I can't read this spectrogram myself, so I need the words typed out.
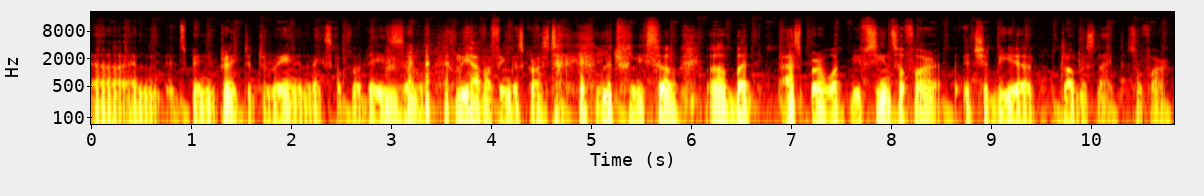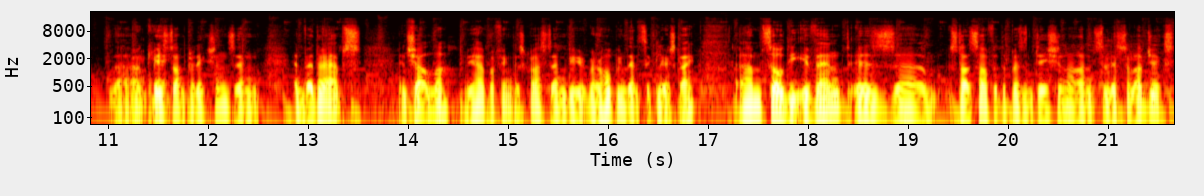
Uh, and it's been predicted to rain in the next couple of days. So we have our fingers crossed, literally. So, uh, but as per what we've seen so far, it should be a cloudless night so far, uh, okay. based on predictions and, and weather apps. Inshallah, we have our fingers crossed, and we're, we're hoping that it's a clear sky. Um, so the event is um, starts off with a presentation on celestial objects.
